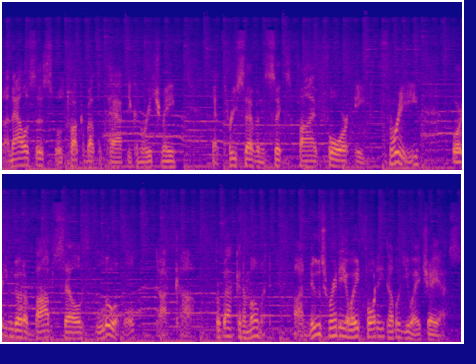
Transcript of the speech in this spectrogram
analysis. We'll talk about the path. You can reach me at 376 5483, or you can go to bobsellslouisville.com. We're back in a moment on News Radio 840 WHAS.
